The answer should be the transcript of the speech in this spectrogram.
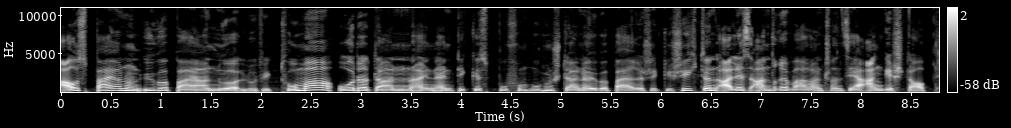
aus Bayern und über Bayern nur Ludwig Thoma oder dann ein, ein dickes Buch vom Hubensteiner über bayerische Geschichte und alles andere war dann schon sehr angestaubt.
